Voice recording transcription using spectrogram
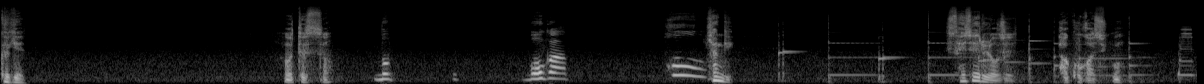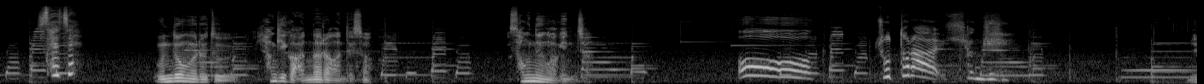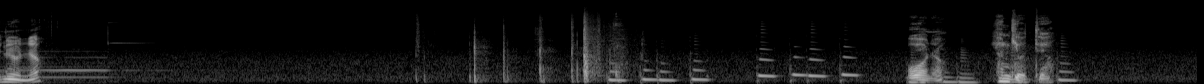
그게 어땠어? 뭐, 뭐 뭐가 포 향기. 세제를 어제 바꿔가지고 세제? 운동을 해도 향기가 안 날아간대서 성능 확인자. 어, 좋더라 향기. 니네였냐? 뭐하냐? 향기 어때요?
